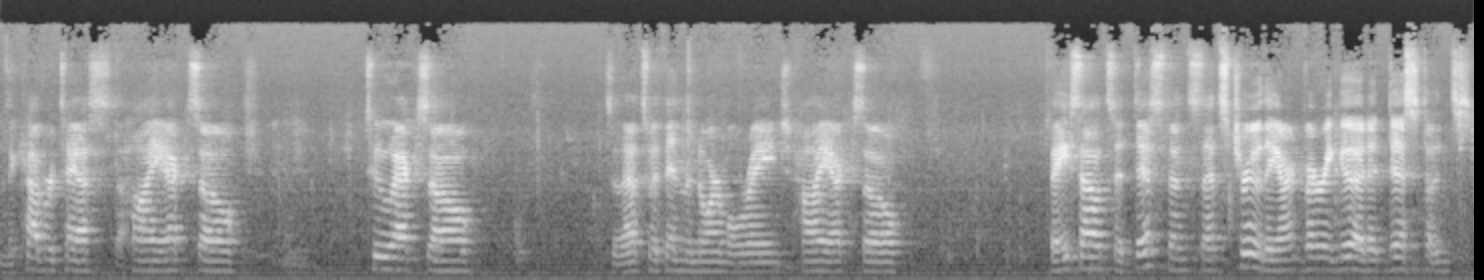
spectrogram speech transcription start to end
and the cover test, the high exo, 2 exo. So that's within the normal range. High exo. Base outs at distance, that's true. They aren't very good at distance.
